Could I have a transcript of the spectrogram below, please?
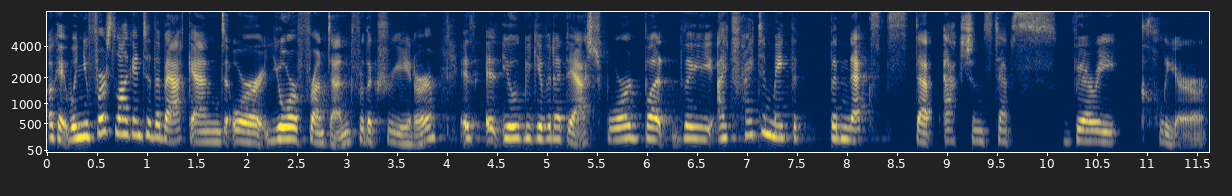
okay, when you first log into the back end or your front end for the creator, is it, you'll be given a dashboard. But the I tried to make the the next step action steps very clear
